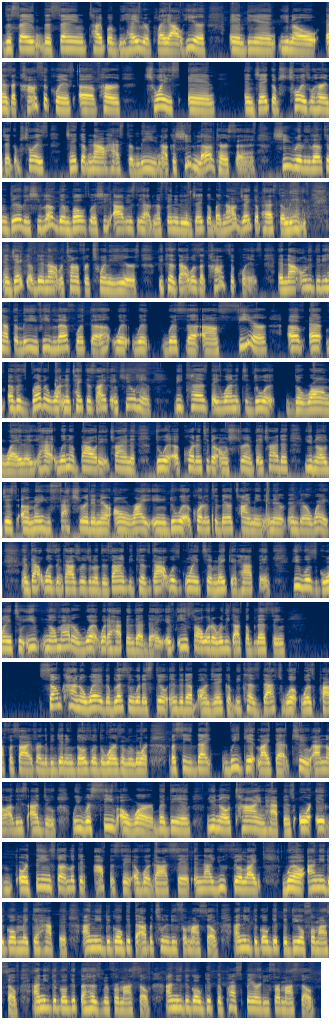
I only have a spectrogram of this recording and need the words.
the same the same type of behavior play out here and then you know as a consequence of her choice and and Jacob's choice with her and Jacob's choice Jacob now has to leave. Now cuz she loved her son. She really loved him dearly. She loved them both but she obviously had an affinity to Jacob. But now Jacob has to leave. And Jacob did not return for 20 years because that was a consequence. And not only did he have to leave he left with the with with with the uh, fear of of his brother wanting to take his life and kill him because they wanted to do it the wrong way. They had went about it trying to do it according to their own strength. They tried to, you know, just uh, manufacture it in their own right and do it according to their timing and their in their way. And that wasn't God's original design because God was going to make it happen. He was going to, no matter what would have happened that day. If Esau would have really got the blessing some kind of way the blessing would have still ended up on Jacob because that's what was prophesied from the beginning. Those were the words of the Lord. But see, that we get like that too. I know at least I do. We receive a word, but then you know time happens or it or things start looking opposite of what God said. And now you feel like, well, I need to go make it happen. I need to go get the opportunity for myself. I need to go get the deal for myself. I need to go get the husband for myself. I need to go get the prosperity for myself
